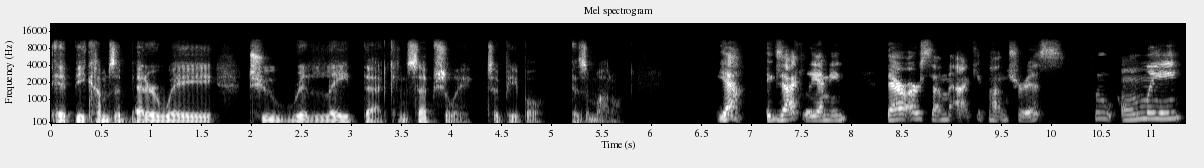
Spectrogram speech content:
it becomes a better way to relate that conceptually to people as a model. Yeah, exactly. I mean, there are some acupuncturists who only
